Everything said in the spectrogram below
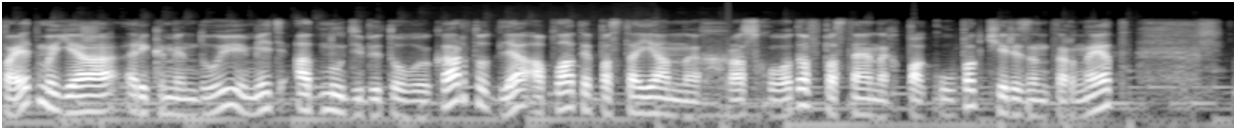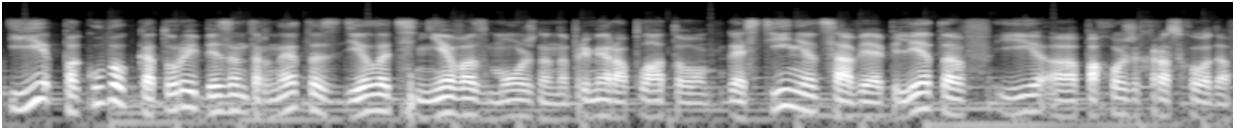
поэтому я рекомендую иметь одну дебетовую карту для оплаты постоянных расходов, постоянных покупок через интернет и покупок, которые без интернета сделать невозможно. Например, оплату гостиниц, авиабилетов и э, похожих расходов.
